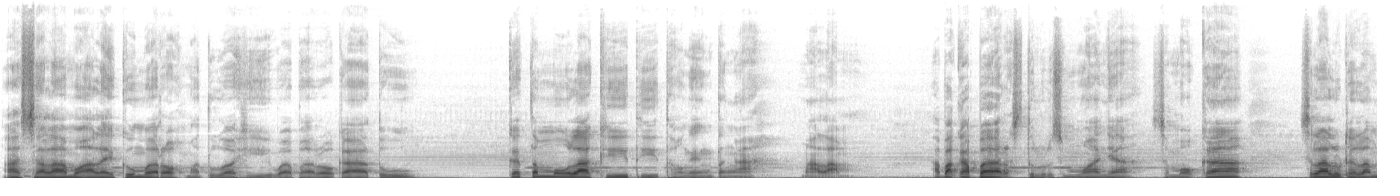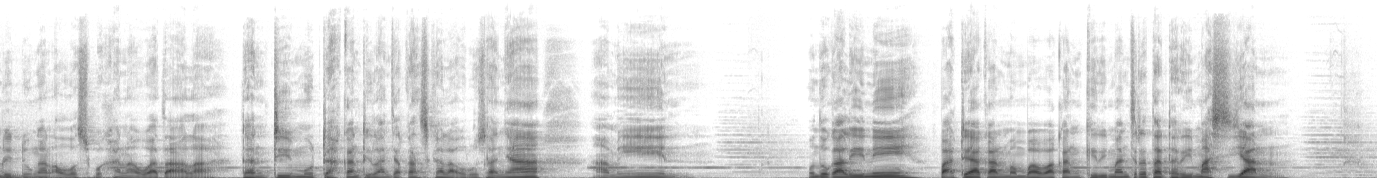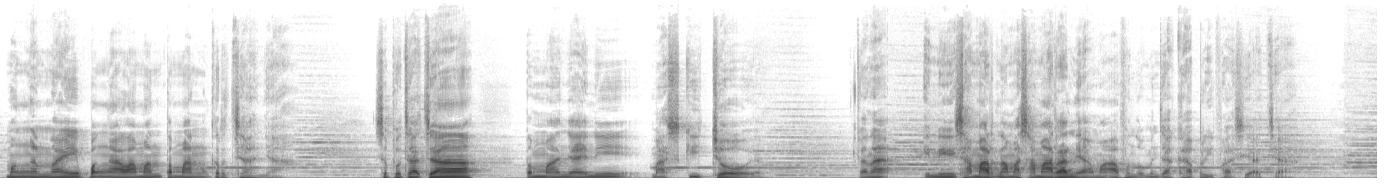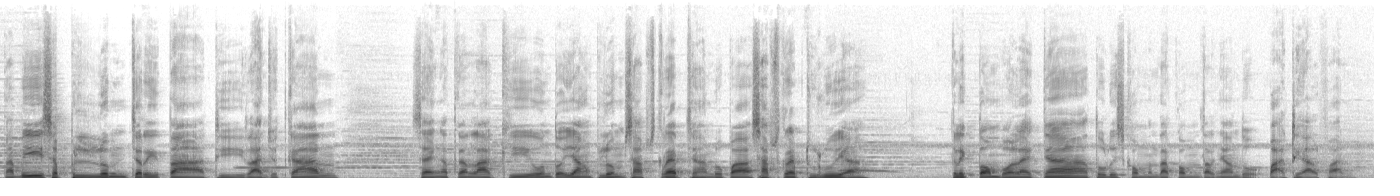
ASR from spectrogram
Assalamualaikum warahmatullahi wabarakatuh. Ketemu lagi di dongeng tengah malam. Apa kabar sedulur semuanya? Semoga selalu dalam lindungan Allah Subhanahu wa taala dan dimudahkan dilancarkan segala urusannya. Amin. Untuk kali ini Pak De akan membawakan kiriman cerita dari Mas Yan mengenai pengalaman teman kerjanya. Sebut saja temannya ini Mas Kijo ya. Karena ini samar nama samaran ya, maaf untuk menjaga privasi aja. Tapi sebelum cerita dilanjutkan, saya ingatkan lagi untuk yang belum subscribe jangan lupa subscribe dulu ya. Klik tombol like-nya, tulis komentar-komentarnya untuk Pak De Alvan.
